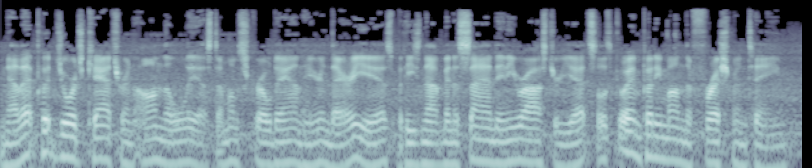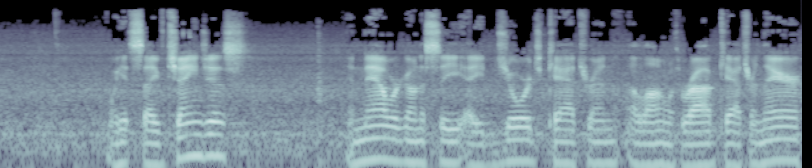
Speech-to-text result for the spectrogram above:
Now that put George Catron on the list. I'm going to scroll down here and there he is, but he's not been assigned any roster yet. So let's go ahead and put him on the freshman team. We hit save changes. And now we're going to see a George Catron along with Rob Catron there.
